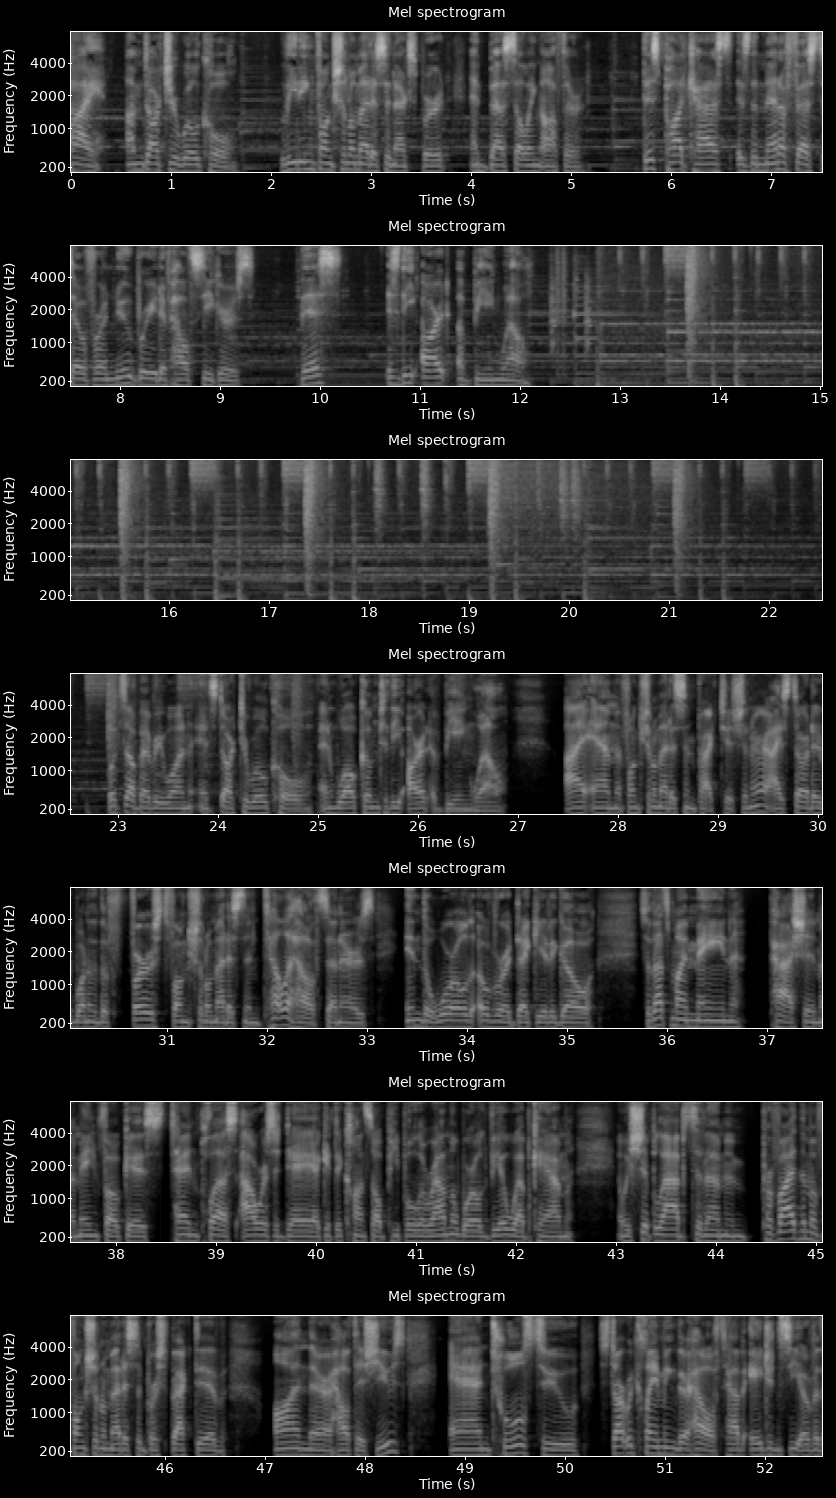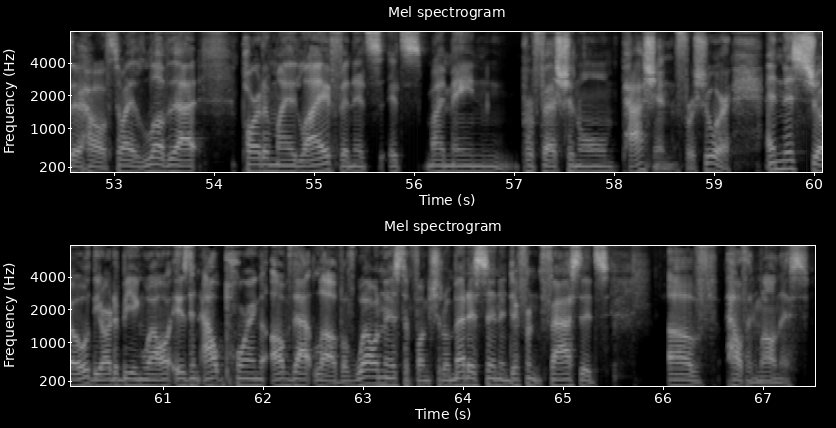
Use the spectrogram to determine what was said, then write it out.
Hi, I'm Dr. Will Cole, leading functional medicine expert and best-selling author. This podcast is the manifesto for a new breed of health seekers. This is the art of being well. What's up, everyone? It's Dr. Will Cole, and welcome to the art of being well. I am a functional medicine practitioner. I started one of the first functional medicine telehealth centers in the world over a decade ago. So that's my main passion, my main focus 10 plus hours a day. I get to consult people around the world via webcam, and we ship labs to them and provide them a functional medicine perspective on their health issues and tools to start reclaiming their health, to have agency over their health. So I love that part of my life and it's it's my main professional passion for sure. And this show, The Art of Being Well, is an outpouring of that love of wellness, of functional medicine and different facets of health and wellness.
